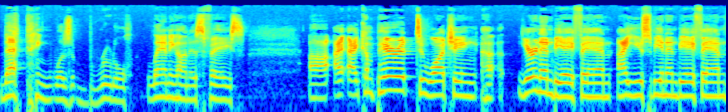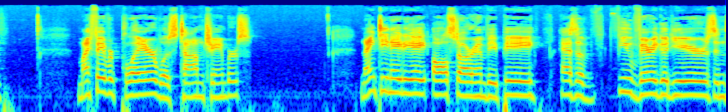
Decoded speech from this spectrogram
That thing was brutal, landing on his face. Uh, I, I, compare it to watching. Uh, you're an NBA fan. I used to be an NBA fan. My favorite player was Tom Chambers. 1988 All Star MVP. Has a few very good years in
